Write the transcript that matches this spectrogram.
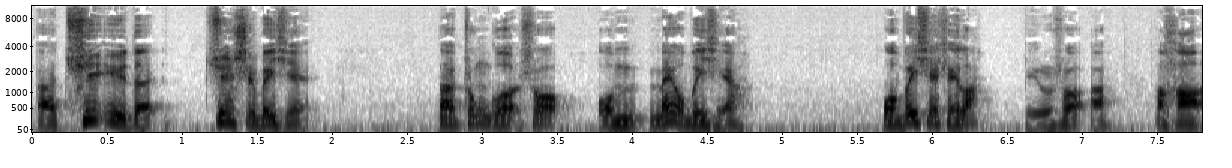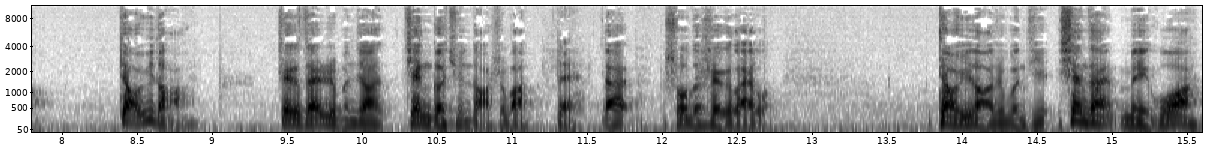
呃，区域的军事威胁，那中国说我们没有威胁啊，我威胁谁了？比如说啊，啊好，钓鱼岛，这个在日本叫尖阁群岛是吧？对，那说到这个来了，钓鱼岛这问题，现在美国啊，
